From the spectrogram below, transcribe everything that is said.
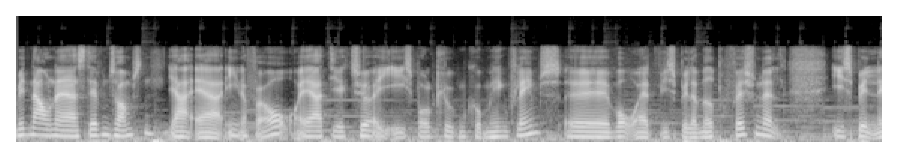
Mit navn er Steffen Thomsen. Jeg er 41 år, og jeg er direktør i e-sportklubben Copenhagen Flames, øh, hvor at vi spiller med professionelt i spillene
